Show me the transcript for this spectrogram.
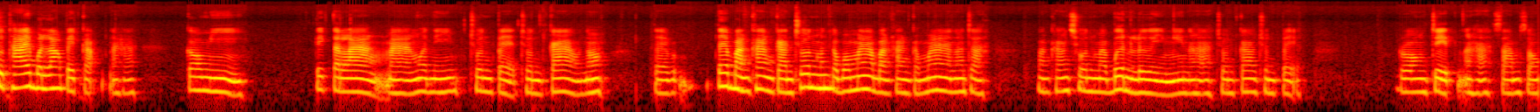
สุดท้ายบนล่างไปกลับนะคะ ก็มีเลขตารางมางวดนี้ชนแปดชนเก้าเนาะ แต่แต่บางครั้งการชนมันกับบ่มาบางครั้งกับมาเนาะจ้ะ บางครั้งชนมาเบิ้ลเลยอย่างนี้นะคะ ชนเก้าชนแปดรองเจ็ดนะคะสามสอง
